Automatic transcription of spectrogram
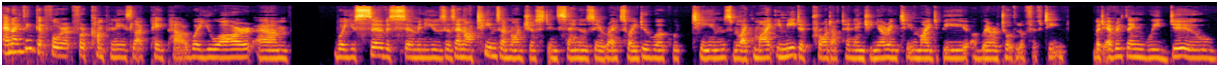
And I think for for companies like PayPal, where you are um, where you service so many users, and our teams are not just in San Jose, right? So I do work with teams like my immediate product and engineering team might be we're a total of fifteen, but everything we do.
